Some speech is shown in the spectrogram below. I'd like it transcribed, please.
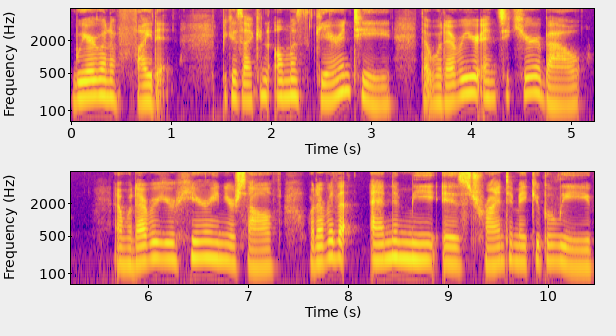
We are going to fight it because I can almost guarantee that whatever you're insecure about and whatever you're hearing yourself, whatever the enemy is trying to make you believe,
